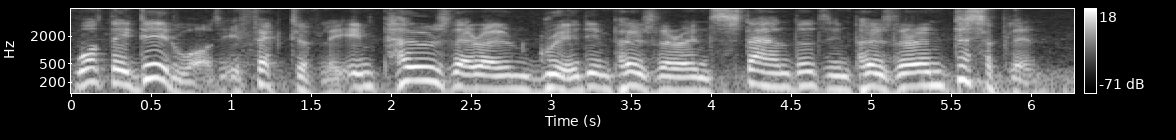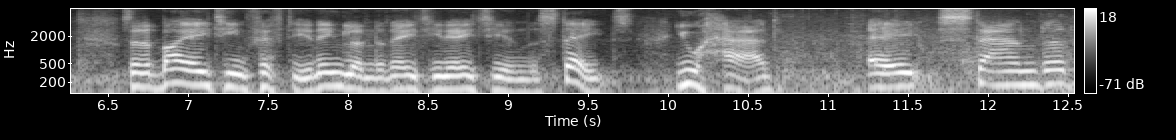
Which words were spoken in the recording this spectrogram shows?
what they did was effectively impose their own grid, impose their own standards, impose their own discipline So that by 1850 in England and 1880 in the States, you had a standard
